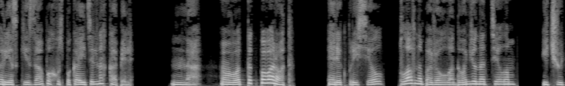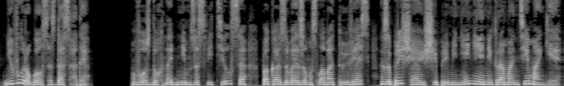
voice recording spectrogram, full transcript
резкий запах успокоительных капель. Да, вот так поворот. Эрик присел, плавно повел ладонью над телом и чуть не выругался с досады. Воздух над ним засветился, показывая замысловатую вязь, запрещающую применение некромантии магии.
